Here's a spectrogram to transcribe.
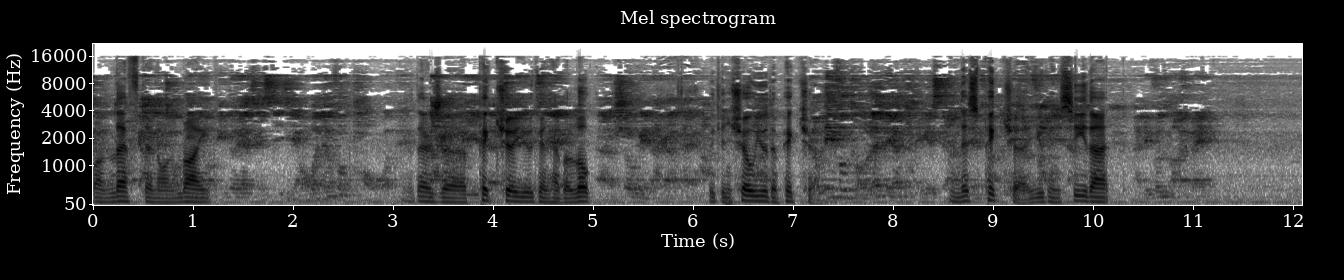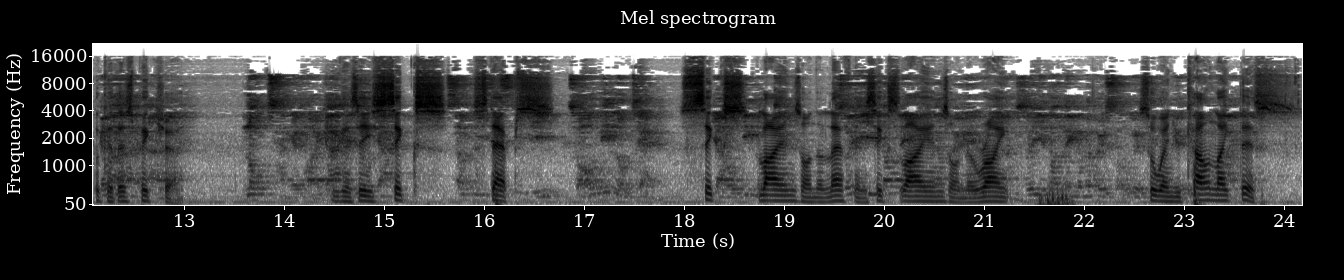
on left and on right. There's a picture you can have a look. We can show you the picture. In this picture, you can see that. Look at this picture. You can see six steps six lions on the left and six lions on the right. So when you count like this,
